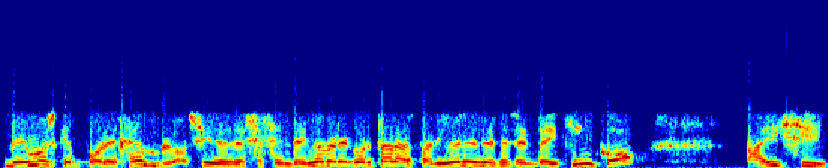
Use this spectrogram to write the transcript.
vemos que, por ejemplo, si desde 69 recortara hasta niveles de 65, ahí sí.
